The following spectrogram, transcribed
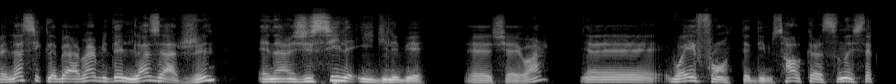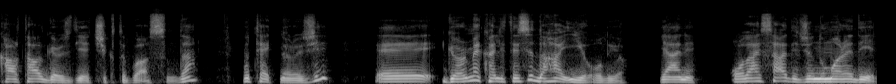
Ve lasikle beraber bir de lazerin enerjisiyle ilgili bir e, şey var. E, wavefront dediğimiz halk arasında işte kartal göz diye çıktı bu aslında. Bu teknoloji e, görme kalitesi daha iyi oluyor. Yani olay sadece numara değil.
